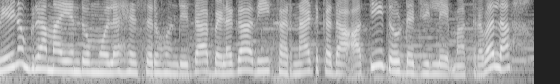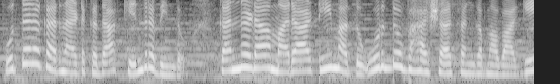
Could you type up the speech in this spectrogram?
ವೇಣುಗ್ರಾಮ ಎಂದು ಮೂಲ ಹೆಸರು ಹೊಂದಿದ್ದ ಬೆಳಗಾವಿ, ಕರ್ನಾಟಕದ ಅತಿ ದೊಡ್ಡ ಜಿಲ್ಲೆ ಮಾತ್ರವಲ್ಲ, ಉತ್ತರ ಕರ್ನಾಟಕದ ಕೇಂದ್ರಬಿಂದು. ಕನ್ನಡ, ಮರಾಠಿ ಮತ್ತು ಉರ್ದು ಭಾಷಾ ಸಂಗಮವಾಗಿ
